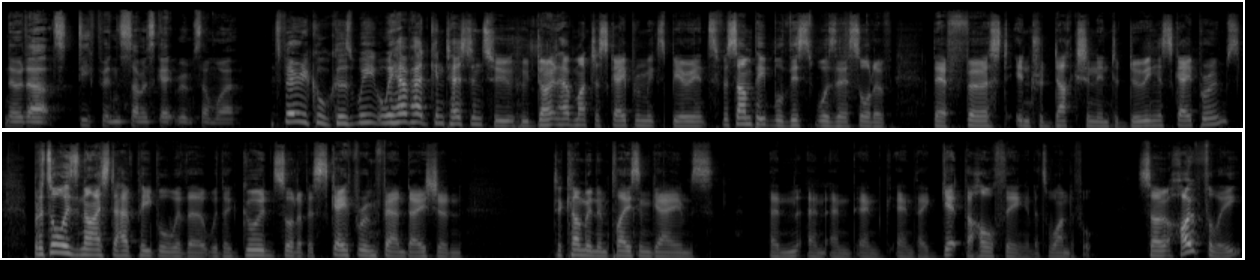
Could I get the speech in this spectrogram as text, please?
no doubt deep in some escape room somewhere. It's very cool because we, we have had contestants who, who don't have much escape room experience. For some people, this was their sort of their first introduction into doing escape rooms. But it's always nice to have people with a with a good sort of escape room foundation to come in and play some games, and and and and, and they get the whole thing, and it's wonderful. So hopefully,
